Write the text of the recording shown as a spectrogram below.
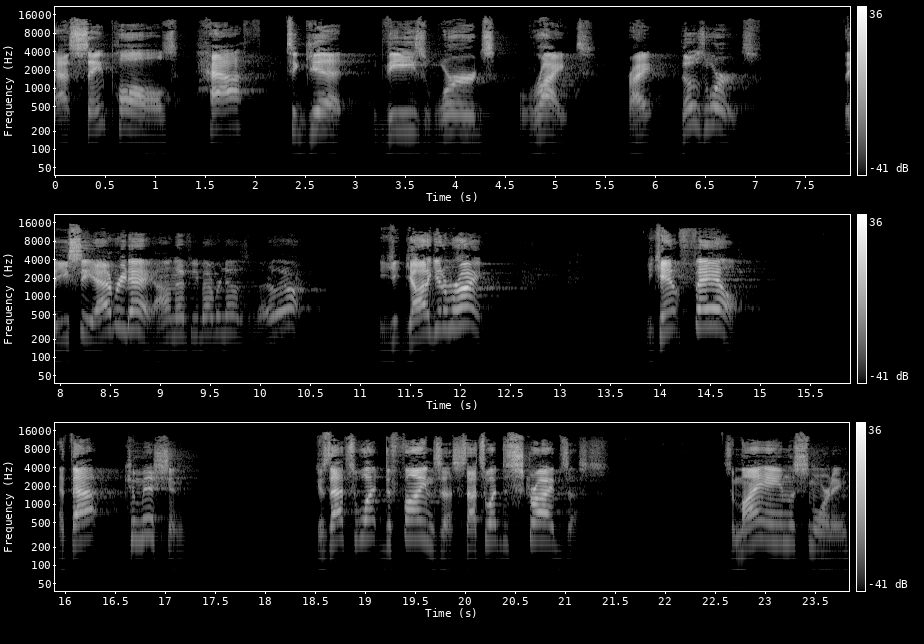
as St. Paul's, have to get these words right, right? Those words that you see every day. I don't know if you've ever noticed them. There they are. You got to get them right. You can't fail at that commission because that's what defines us, that's what describes us. So, my aim this morning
